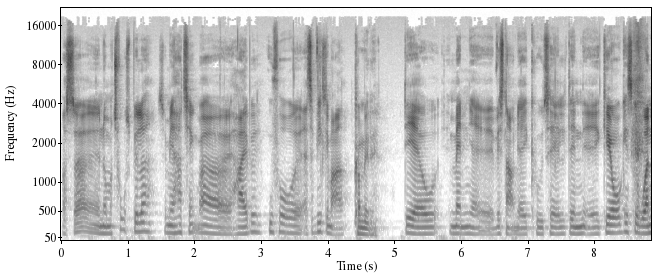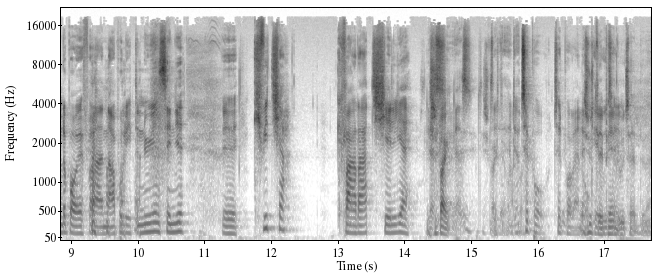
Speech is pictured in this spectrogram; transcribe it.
Og så øh, nummer to spiller, som jeg har tænkt mig at hype, ufor, øh, altså virkelig meget. Kom med det det er jo manden, jeg, hvis navn jeg ikke kunne udtale, den øh, georgiske wonderboy fra Napoli, den nye insigne, øh, Kvitja Kvaratskhelia. Jeg synes faktisk, det, det, det, det, det er tæt på, tæt på at være Jeg synes, okay det er pænt udtalt, det der.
